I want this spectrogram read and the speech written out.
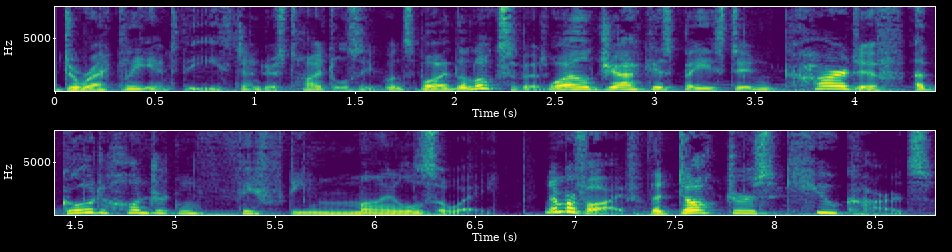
directly into the EastEnders title sequence by the looks of it, while Jack is based in Cardiff, a good 150 miles away. Number 5. The Doctor's cue cards.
